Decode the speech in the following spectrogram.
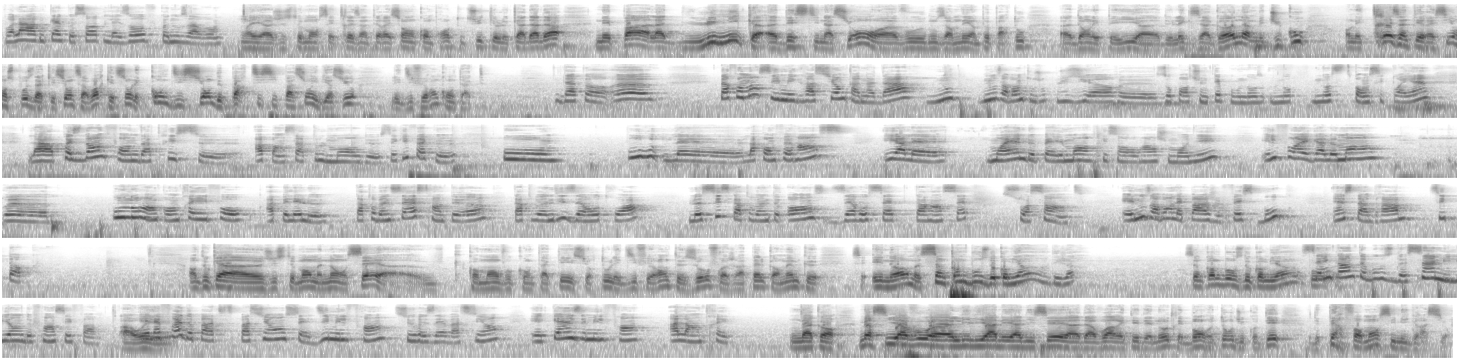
Voilà en quelque sorte les offres que nous avons. Et ah, justement, c'est très intéressant. On comprend tout de suite que le Canada n'est pas l'unique euh, destination. Euh, vous nous emmenez un peu partout dans les pays de l'Hexagone. Mais du coup, on est très intéressé. On se pose la question de savoir quelles sont les conditions de participation et bien sûr les différents contacts. D'accord. Euh, Performance Immigration Canada, nous, nous avons toujours plusieurs euh, opportunités pour nos, nos, concitoyens. La présidente fondatrice euh, a pensé à tout le monde, ce qui fait que pour, la conférence, il y a les moyens de paiement qui sont Orange Money. Il faut également, pour nous rencontrer, il faut appeler le 96 31 90 03, le 6 91 07 47 60. Et nous avons les pages Facebook, Instagram, TikTok. En tout cas, euh, justement, maintenant, on sait euh, comment vous contacter et surtout les différentes offres. Je rappelle quand même que c'est énorme. 50 bourses de combien déjà? 50 bourses de combien 50 bourses de 5 millions de francs CFA. Ah oui. Et les frais de participation, c'est 10 000 francs sur réservation et 15 000 francs à l'entrée. D'accord. Merci à vous, euh, Liliane et Anissé, d'avoir été des nôtres et bon retour du côté de Performance Immigration.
